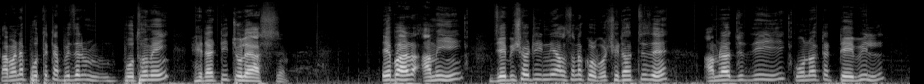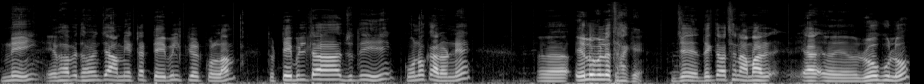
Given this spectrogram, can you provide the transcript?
তার মানে প্রত্যেকটা পেজের প্রথমেই হেডারটি চলে আসছে। এবার আমি যে বিষয়টি নিয়ে আলোচনা করব সেটা হচ্ছে যে আমরা যদি কোনো একটা টেবিল নেই, এভাবে ধরেন যে আমি একটা টেবিল ক্রিয়েট করলাম, তো টেবিলটা যদি কোনো কারণে এলোমেলো থাকে যে দেখতে পাচ্ছেন আমার রোগুলো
